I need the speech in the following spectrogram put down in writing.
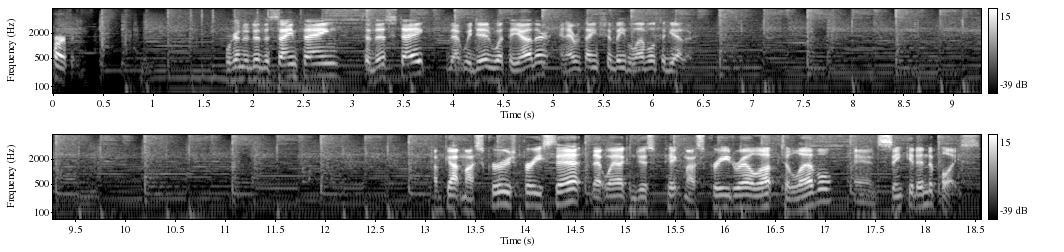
Perfect. We're gonna do the same thing to this stake that we did with the other and everything should be level together. Got my screws preset, that way I can just pick my screed rail up to level and sink it into place.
